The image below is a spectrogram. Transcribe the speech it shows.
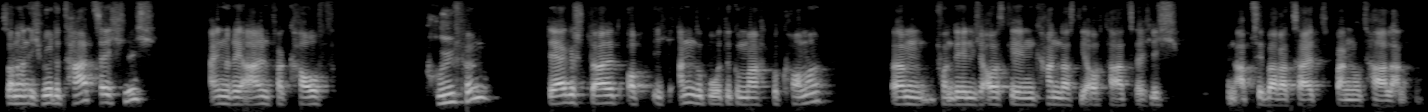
sondern ich würde tatsächlich einen realen Verkauf prüfen, der Gestalt, ob ich Angebote gemacht bekomme, ähm, von denen ich ausgehen kann, dass die auch tatsächlich in absehbarer Zeit beim Notar landen.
